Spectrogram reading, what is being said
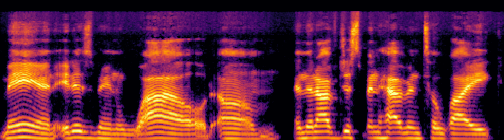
man, it has been wild. Um, and then I've just been having to like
